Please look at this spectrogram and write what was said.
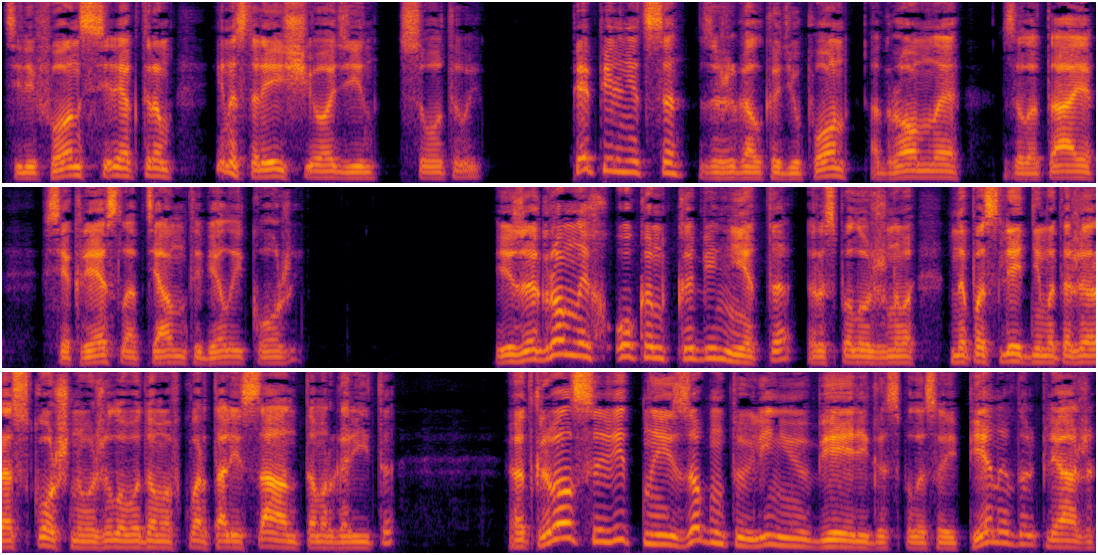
телефон с селектором и на столе еще один, сотовый. Пепельница, зажигалка дюпон, огромная, золотая, все кресла обтянуты белой кожей. Из огромных окон кабинета, расположенного на последнем этаже роскошного жилого дома в квартале Санта-Маргарита, открывался вид на изогнутую линию берега с полосой пены вдоль пляжа,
